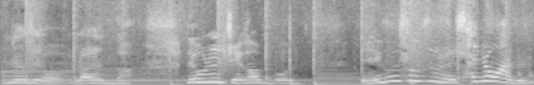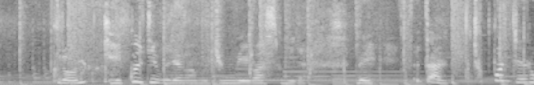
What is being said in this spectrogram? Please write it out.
안녕하세요. 라연다. 네 오늘 제가 한번 맹수들을 사냥하는 그런 개꿀팁을 제가 한번 준비해봤습니다. 네 일단 첫 번째로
